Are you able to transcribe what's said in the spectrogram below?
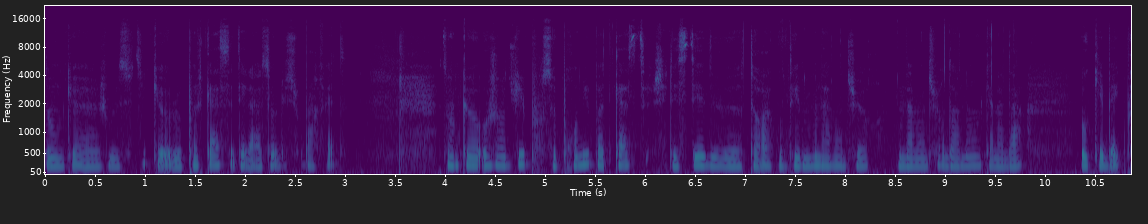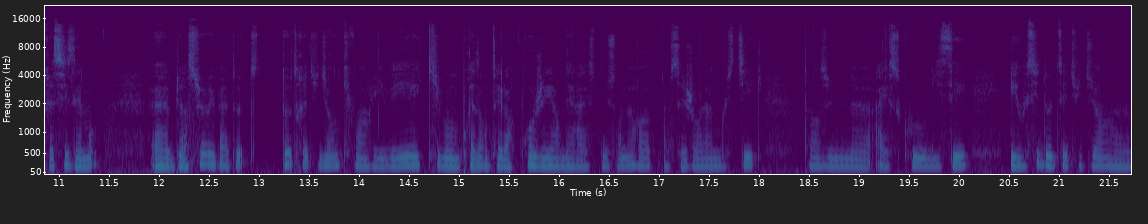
Donc je me suis dit que le podcast c'était la solution parfaite. Donc aujourd'hui pour ce premier podcast, j'ai décidé de te raconter mon aventure, mon aventure d'un an au Canada, au Québec précisément. bien sûr, il va d'autres étudiants qui vont arriver et qui vont présenter leur projet en Erasmus en Europe, en séjour linguistique, dans une euh, high school au lycée, et aussi d'autres étudiants euh,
